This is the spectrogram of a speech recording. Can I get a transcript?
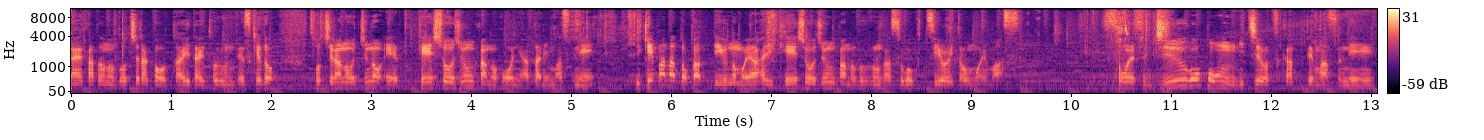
え方のどちらかを大体取るんですけどそちらのうちの、えーと、継承純化の方にあたりますね。生け花とかっていうのもやはり継承純化の部分がすごく強いと思います。そうですね。15本一応使ってますね。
